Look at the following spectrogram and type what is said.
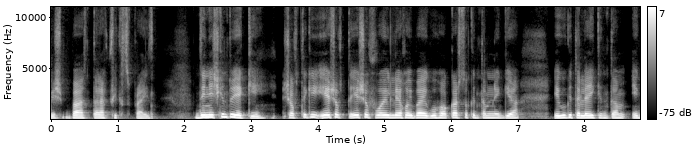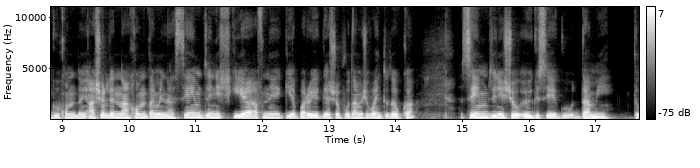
বিশ বা তারা ফিক্স প্রাইস জিনিস কিন্তু একই। সব থেকে, এ সপ্তাহে এ সব হইলে হইবা এগু হকার্সও কিনতাম নে গিয়া এগু কিতালাই কিনতাম এগু কম দামি আসলে না কম দামি না সেম জিনিস গিয়া আপনি গিয়া পারো গিয়া সব দামি সব আনতে যাওকা সেম জিনিসও ওই গেছে এগু দামি তো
